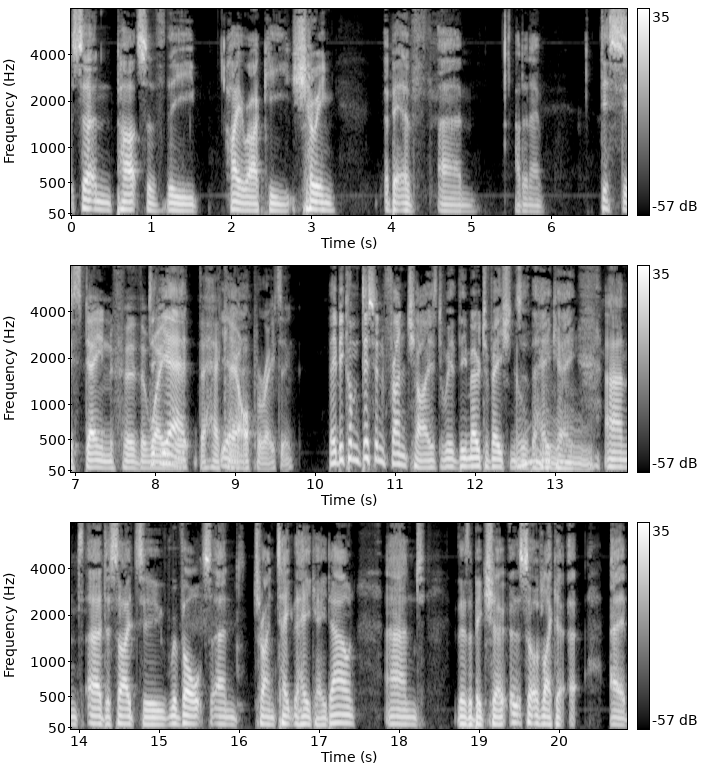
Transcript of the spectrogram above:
certain parts of the hierarchy showing a bit of, um, I don't know, dis, disdain for the way yeah, that the Heike yeah. are operating. They become disenfranchised with the motivations of the Heike and uh, decide to revolt and try and take the Heike down. And there's a big show, uh, sort of like a, a,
